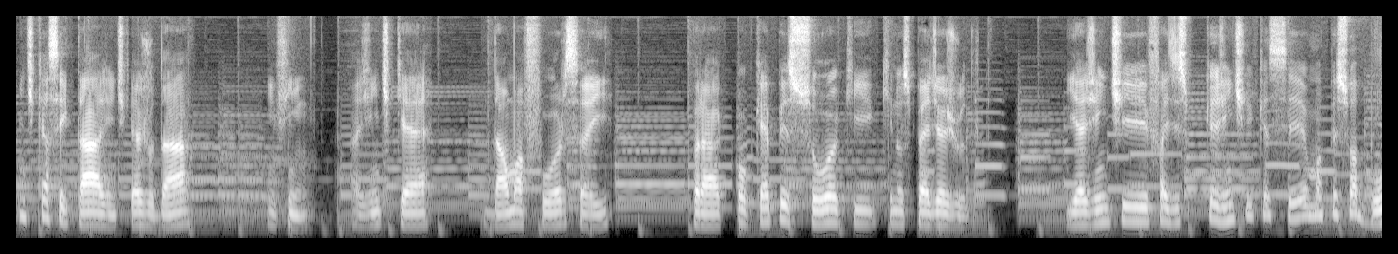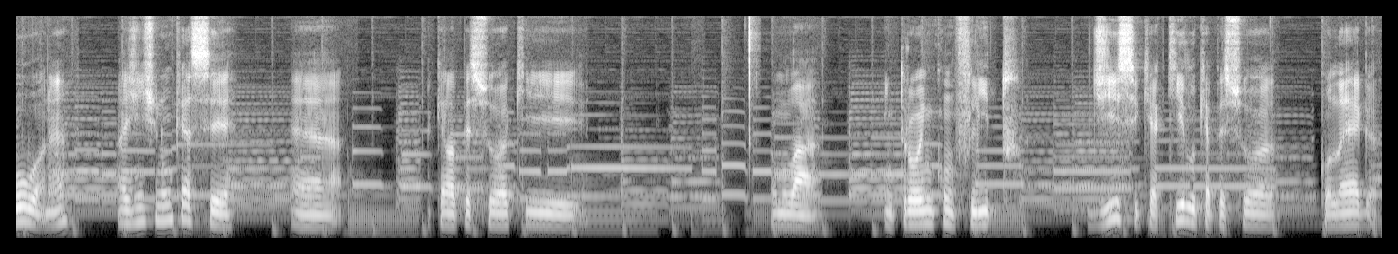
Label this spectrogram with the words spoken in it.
A gente quer aceitar, a gente quer ajudar, enfim, a gente quer dar uma força aí para qualquer pessoa que, que nos pede ajuda. E a gente faz isso porque a gente quer ser uma pessoa boa, né? A gente não quer ser é, aquela pessoa que, vamos lá, entrou em conflito, disse que aquilo que a pessoa, colega,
